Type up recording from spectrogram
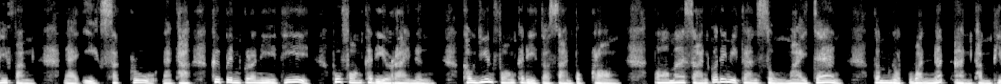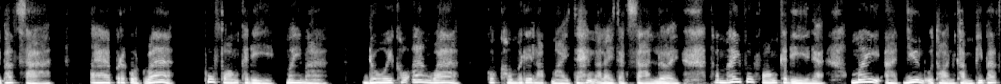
ให้ฟังนะอีกสักครู่นะคะ คือเป็นกรณีที่ผู้ฟ้องคดีรายหนึ่ง เขายื่นฟ้องคดีต่อศาลปกครอง ต่อมาศาลก็ได้มีการส่งหมายแจ้งกำหนดวันนัดอ่านคำพิพากษา แต่ปรากฏว่า ผู้ฟ้องคดีไม่มา โดยเขาอ้างว่า ก็เขาไม่ได้รับหมายแจ้งอะไรจากศาลเลยทำให้ผู้ฟ้องคดีเนี่ยไม่อาจยื่นอุทธรณ์คำพิพาก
